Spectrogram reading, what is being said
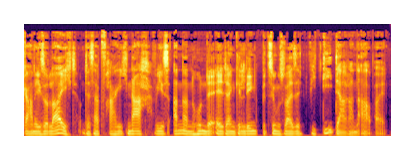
gar nicht so leicht. Und deshalb frage ich nach, wie es anderen Hundeeltern gelingt, beziehungsweise wie die daran arbeiten.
